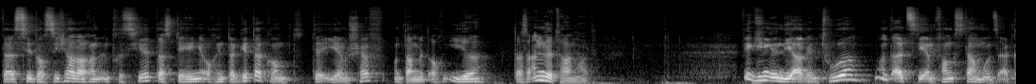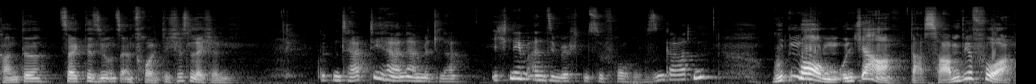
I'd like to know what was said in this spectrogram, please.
Da ist sie doch sicher daran interessiert, dass derjenige auch hinter Gitter kommt, der ihrem Chef und damit auch ihr das angetan hat. Wir gingen in die Agentur und als die Empfangsdame uns erkannte, zeigte sie uns ein freundliches Lächeln. Guten Tag, die Herren Ermittler. Ich nehme an, Sie möchten zu Frau Rosengarten? Guten Morgen und ja, das haben wir vor.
